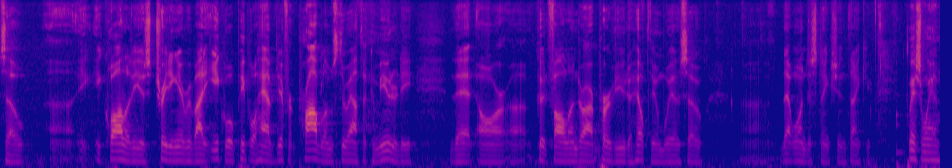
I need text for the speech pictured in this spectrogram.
So, uh, e- equality is treating everybody equal. People have different problems throughout the community that are, uh, could fall under our purview to help them with, so, uh, that one distinction, thank you. Commissioner Wynn.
